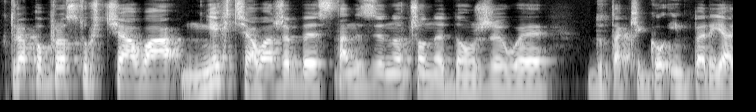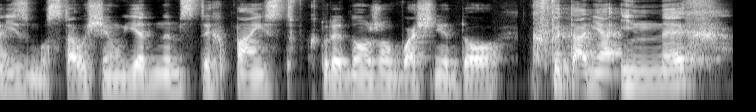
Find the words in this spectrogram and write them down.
która po prostu chciała, nie chciała, żeby Stany Zjednoczone dążyły do takiego imperializmu, stały się jednym z tych państw, które dążą właśnie do chwytania innych,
